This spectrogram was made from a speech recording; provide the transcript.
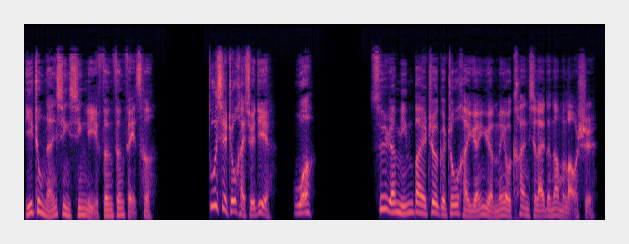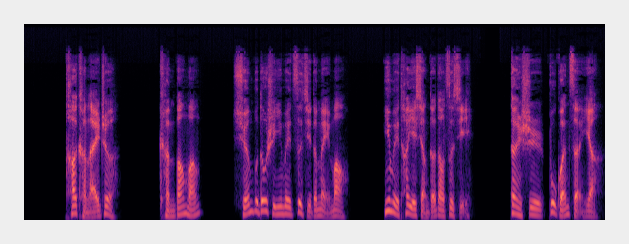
一众男性心里纷纷悱恻。多谢周海学弟，我虽然明白这个周海远远没有看起来的那么老实，他肯来这，肯帮忙，全部都是因为自己的美貌，因为他也想得到自己。但是不管怎样，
